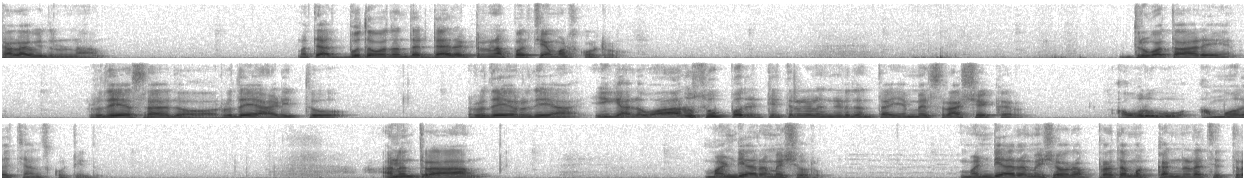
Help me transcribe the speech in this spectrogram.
ಕಲಾವಿದ್ರನ್ನ, ಮತ್ತು ಅದ್ಭುತವಾದಂಥ ಡೈರೆಕ್ಟರ್ನ ಪರಿಚಯ ಮಾಡಿಸ್ಕೊಟ್ರು. ಧ್ರುವತಾರೆ ಹೃದಯ ಸ ಇದು ಹೃದಯ ಆಡಿತ್ತು, ಹೃದಯ ಹೃದಯ, ಹೀಗೆ ಹಲವಾರು ಸೂಪರ್ ಹಿಟ್ ಚಿತ್ರಗಳನ್ನು ನೀಡಿದಂಥ ಎಂ ಎಸ್ ರಾಜಶೇಖರ್ ಅವ್ರಿಗೂ ಅಮ್ಮೋರೇ ಚಾನ್ಸ್ ಕೊಟ್ಟಿದ್ದು. ಅನಂತರ ಮಂಡ್ಯ ರಮೇಶ್ ಅವರು. ಮಂಡ್ಯ ರಮೇಶ್ ಅವರ ಪ್ರಥಮ ಕನ್ನಡ ಚಿತ್ರ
